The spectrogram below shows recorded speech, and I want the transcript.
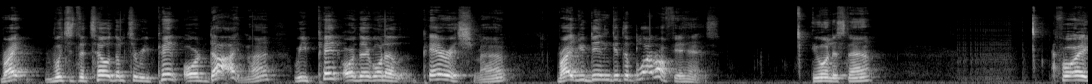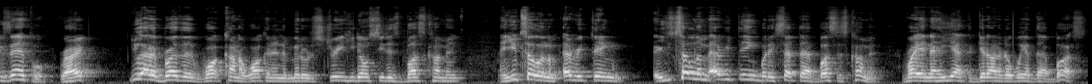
Right? Which is to tell them to repent or die, man. Repent or they're going to perish, man. Right? You didn't get the blood off your hands. You understand? For example, right? You got a brother walk kind of walking in the middle of the street. He don't see this bus coming, and you telling him everything. You telling him everything, but except that bus is coming, right? And that he had to get out of the way of that bus,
